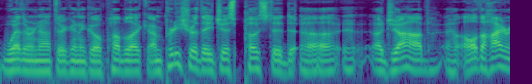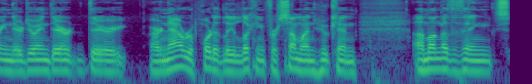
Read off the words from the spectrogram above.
whether or not they're going to go public. I'm pretty sure they just posted uh, a job. all the hiring they're doing, they're they are now reportedly looking for someone who can among other things,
